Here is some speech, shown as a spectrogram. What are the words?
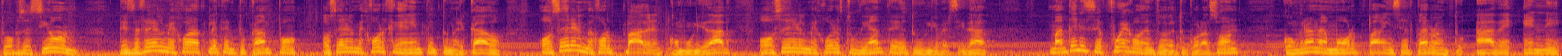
tu obsesión, desde ser el mejor atleta en tu campo, o ser el mejor gerente en tu mercado, o ser el mejor padre en tu comunidad, o ser el mejor estudiante de tu universidad. Mantén ese fuego dentro de tu corazón con gran amor para insertarlo en tu ADN,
